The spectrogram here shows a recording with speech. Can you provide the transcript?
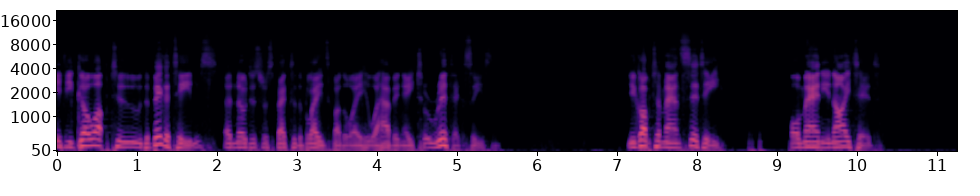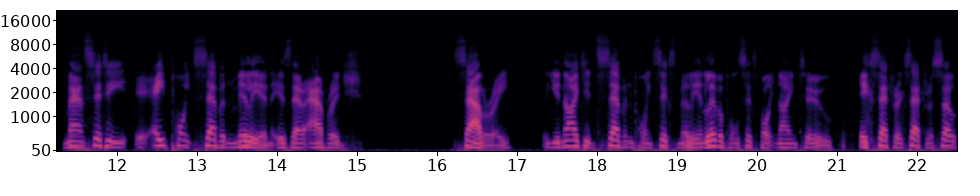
If you go up to the bigger teams, and no disrespect to the Blades, by the way, who are having a terrific season, you go up to Man City or Man United, Man City, 8.7 million is their average salary. United 7.6 million, Liverpool 6.92, etc., etc. So,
